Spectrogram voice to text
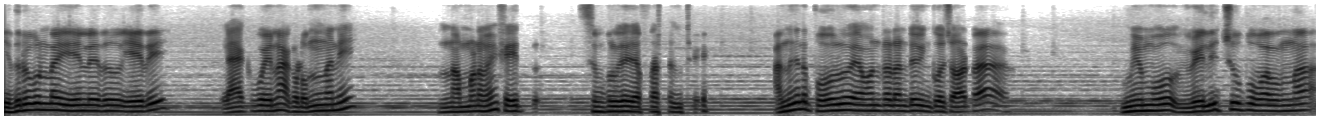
ఎదురుగుండా ఏం లేదు ఏది లేకపోయినా అక్కడ ఉందని నమ్మడమే ఫెయిత్ సింపుల్గా చెప్పాలంటే. అందుకని పౌలు ఏమంటాడంటే ఇంకో చోట మేము వెలిచూపు వలన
